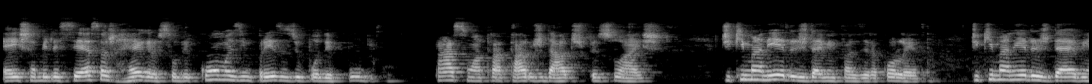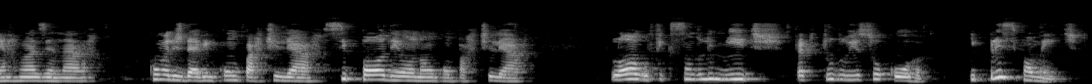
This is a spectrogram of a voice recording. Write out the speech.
é estabelecer essas regras sobre como as empresas e o poder público passam a tratar os dados pessoais, de que maneira eles devem fazer a coleta, de que maneira eles devem armazenar, como eles devem compartilhar, se podem ou não compartilhar, logo fixando limites para que tudo isso ocorra. E principalmente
